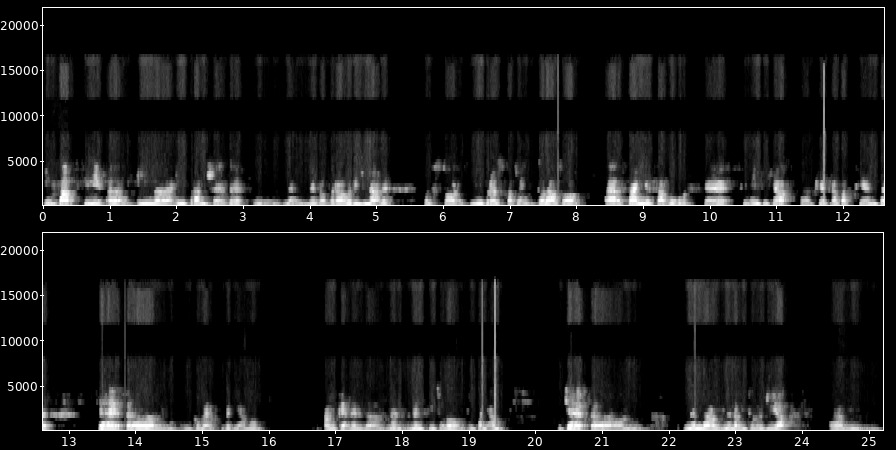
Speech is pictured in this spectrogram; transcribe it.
Infatti uh, in, in, francese, in, nel, nell'opera originale, questo libro è stato intitolato eh, Sangue Savur, che significa eh, pietra paziente, che ehm, come vediamo anche nel, nel, nel titolo italiano, che ehm, nella, nella, mitologia ehm,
